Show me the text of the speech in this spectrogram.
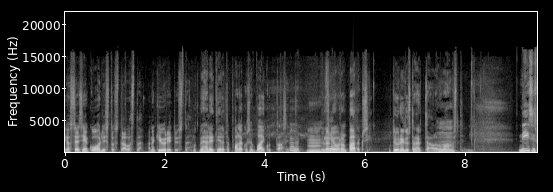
jos ei siihen kohdistuisi tällaista, ainakin yritystä. Mutta mehän ei tiedetä paljonko se vaikuttaa sitten mm. mm. Ylen johdon päätöksiin. Mutta yritystä näyttää olevan mm. vahvasti. Niin siis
